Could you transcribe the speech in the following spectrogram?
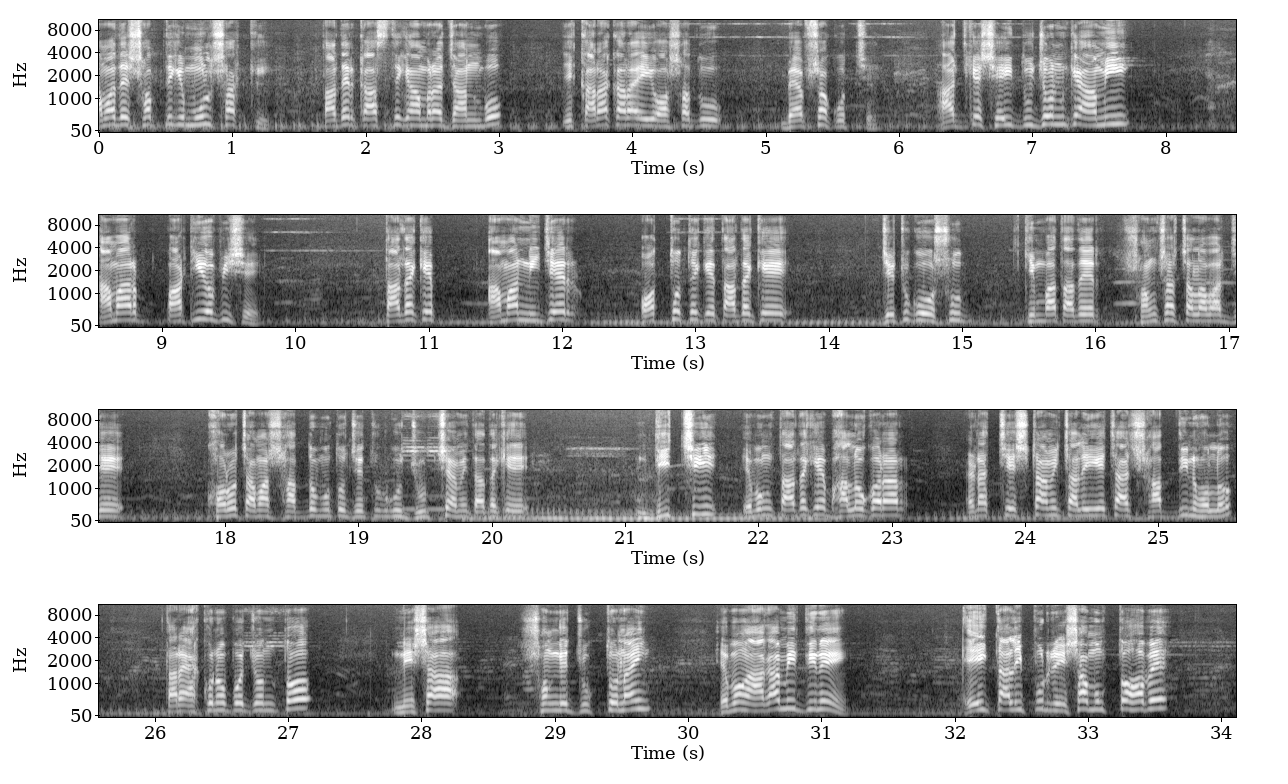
আমাদের সব থেকে মূল সাক্ষী। তাদের কাছ থেকে আমরা জানব যে কারা কারা এই অসাধু ব্যবসা করছে। আজকে সেই দুজনকে আমি আমার পার্টি অফিসে তাদেরকে, আমার নিজের অর্থ থেকে তাদেরকে যেটুকু ওষুধ কিংবা তাদের সংসার চালাবার যে খরচ, আমার সাধ্য মতো যেটুকু জুটছে আমি তাদেরকে দিচ্ছি এবং তাদেরকে ভালো করার একটা চেষ্টা আমি চালিয়ে গেছি। আজ সাত দিন হলো, তারা এখনও পর্যন্ত নেশা সঙ্গে যুক্ত নাই এবং আগামী দিনে এই তালিপুর নেশামুক্ত হবে।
